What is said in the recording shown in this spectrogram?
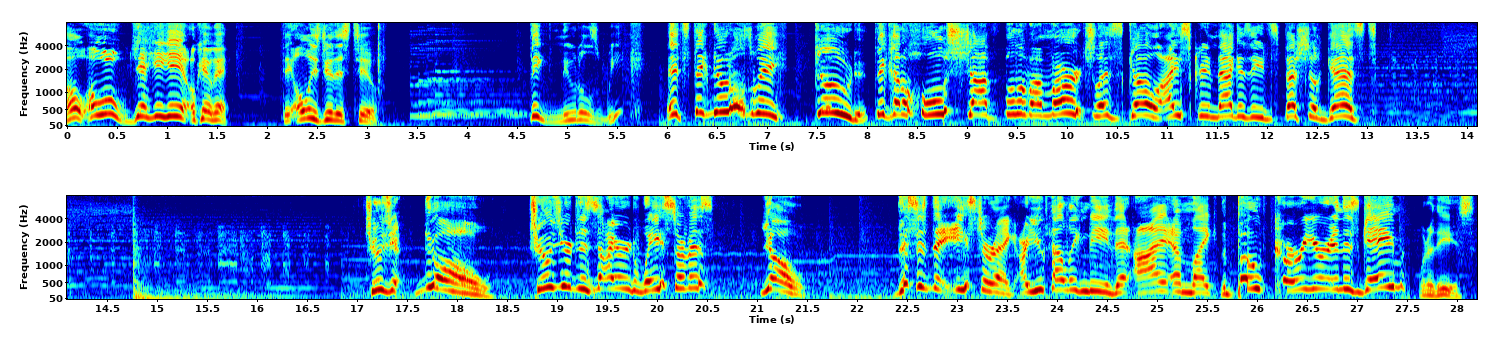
Oh, oh, oh! Yeah, yeah, yeah. Okay, okay. They always do this too. Thinknoodles Week? It's Thinknoodles Week! Dude, they got a whole shop full of my merch. Let's go. Ice Cream Magazine special guest. Choose your. No! Choose your desired way service? Yo, this is the Easter egg. Are you telling me that I am like the Pope Courier in this game? What are these?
